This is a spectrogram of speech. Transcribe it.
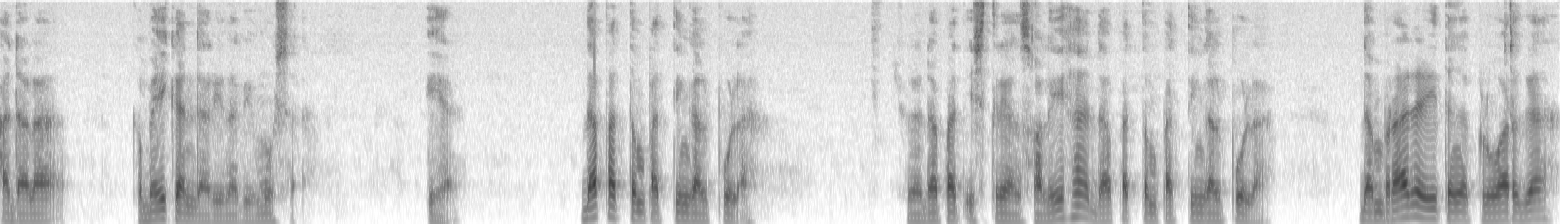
adalah kebaikan dari Nabi Musa. Iya. Dapat tempat tinggal pula. Sudah dapat istri yang salihah, dapat tempat tinggal pula. Dan berada di tengah keluarga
